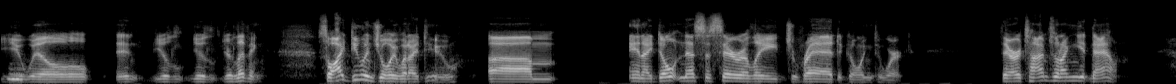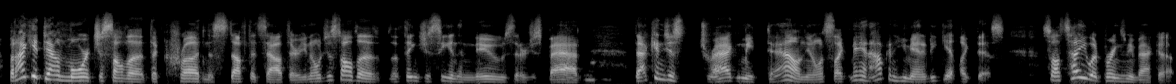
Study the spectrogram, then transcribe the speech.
you mm-hmm. will you'll, you'll you're living. So I do enjoy what I do. Um, and I don't necessarily dread going to work. There are times when I can get down. But I get down more just all the the crud and the stuff that's out there. You know, just all the the things you see in the news that are just bad. That can just drag me down. You know, it's like, man, how can humanity get like this? So I'll tell you what brings me back up.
